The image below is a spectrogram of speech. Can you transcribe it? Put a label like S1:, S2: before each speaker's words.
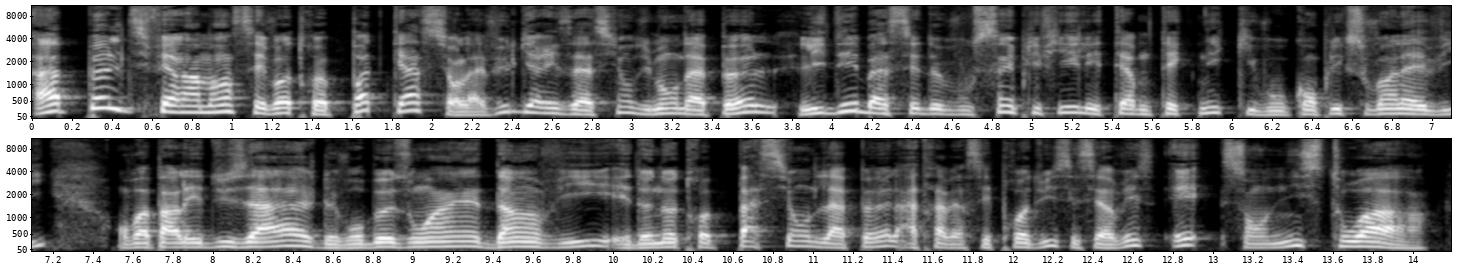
S1: Apple différemment, c'est votre podcast sur la vulgarisation du monde Apple. L'idée, bah, c'est de vous simplifier les termes techniques qui vous compliquent souvent la vie. On va parler d'usage, de vos besoins, d'envie et de notre passion de l'Apple à travers ses produits, ses services et son histoire.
